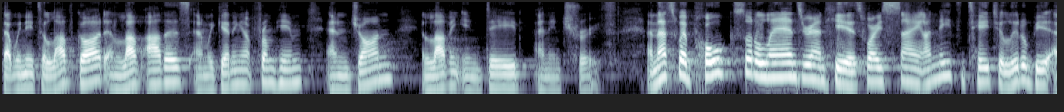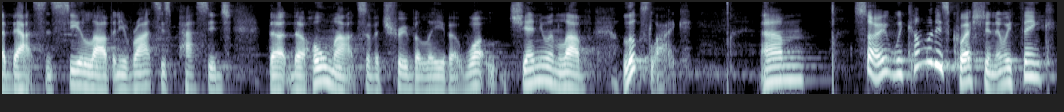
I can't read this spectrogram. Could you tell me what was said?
that we need to love God and love others, and we're getting it from Him, and John, loving in deed and in truth. And that's where Paul sort of lands around here. It's where he's saying, I need to teach a little bit about sincere love. And he writes this passage the, the hallmarks of a true believer, what genuine love looks like. Um, so we come with this question and we think,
